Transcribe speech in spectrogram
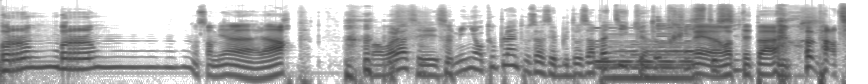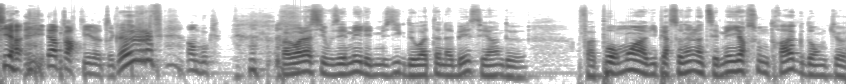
brum, brum. On sent bien la, la harpe. Bon, voilà, c'est c'est mignon tout plein tout ça, c'est plutôt sympathique. Plutôt triste Mais euh, on va aussi. peut-être pas repartir. Il est reparti le truc. En boucle. Enfin, voilà, si vous aimez les musiques de Watanabe, c'est un de, enfin pour moi, à vie personnelle, un de ses meilleurs soundtracks. Donc, euh,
